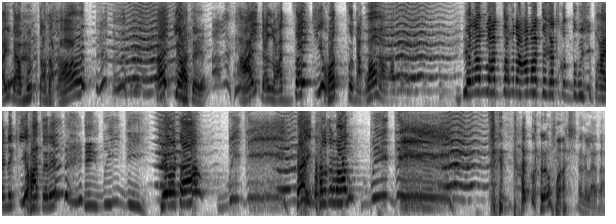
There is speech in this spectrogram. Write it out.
আই দা মুখটা দেখা আই। কি হচ্ছে? আই দা লজ্জায় কি হচ্ছে দেখো এরম লজ্জা মানে আমার দিকে কত বেশি পায় না কি হচ্ছে রে? এই বিদি কে ওটা? বিজি। এই ভালো করে বল। বিজি। চিন্তা করে মাসাগলারা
